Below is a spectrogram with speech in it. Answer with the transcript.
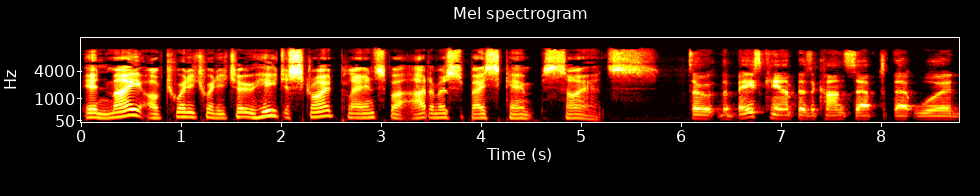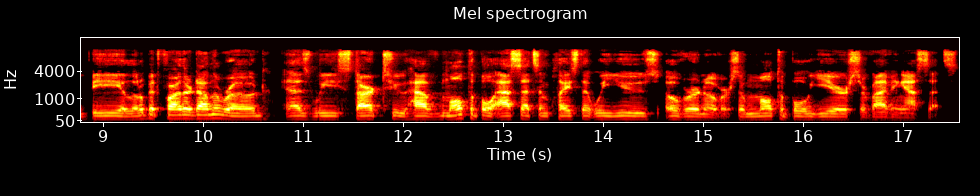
In May of 2022, he described plans for Artemis Base Camp science. So the base camp is a concept that would be a little bit farther down the road as we start to have multiple assets in place that we use over and over. So multiple year surviving assets.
